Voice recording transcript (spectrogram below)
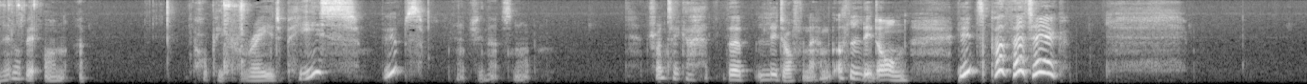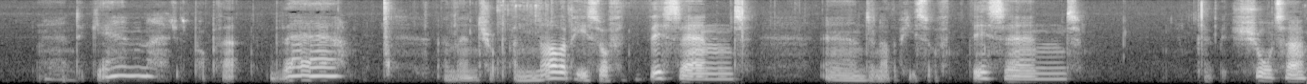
little bit on a poppy parade piece. Oops, actually that's not. I'm trying to take a, the lid off and I haven't got the lid on. It's pathetic. And again, just pop that there and then chop another piece off this end and another piece off this end. A bit shorter.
